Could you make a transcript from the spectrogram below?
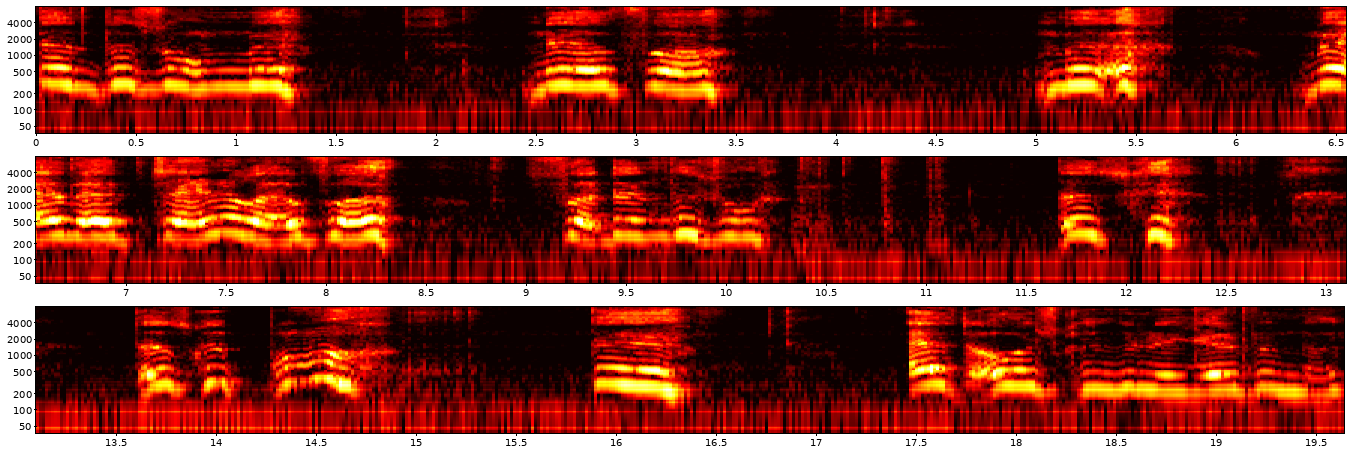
den person med, med få, med, med at være talerør for, for den person, der skal, der skal bruge det alt overskyggende hjælpemiddel.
